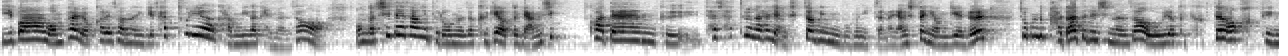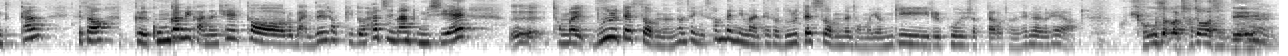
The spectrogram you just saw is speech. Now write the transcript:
이번 원팔 역할에서는 이게 사투리와 가미가 되면서 뭔가 시대상이 들어오면서 그게 어떤 양식화된 그 사투리가 사실 양식적인 부분이 있잖아요. 양식된 연기를 조금 더 받아들이시면서 오히려 그 극대가 확 된 듯한 그래서 그 공감이 가는 캐릭터로 만드셨기도 하지만 동시에 그 정말 눈을 뗄 수 없는 선생님 선배님한테서 눈을 뗄 수 없는 정말 연기를 보여주셨다고 저는 생각을 해요. 그 형사가 찾아왔을 때 음.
